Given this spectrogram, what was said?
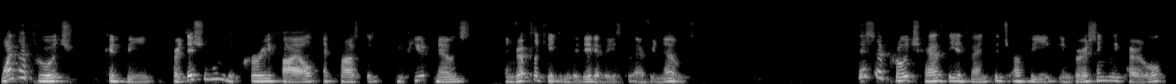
One approach could be partitioning the query file across the compute nodes and replicating the database to every node. This approach has the advantage of being embarrassingly parallel,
